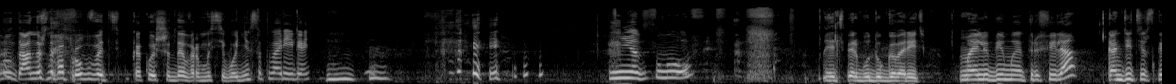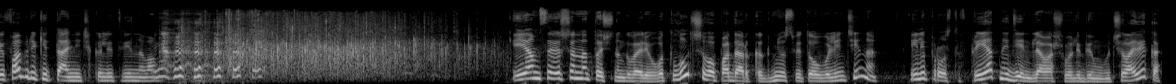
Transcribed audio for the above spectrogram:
Ну да, нужно попробовать, какой шедевр мы сегодня сотворили. Нет слов. Я теперь буду говорить. Мои любимые трюфеля кондитерской фабрики Танечка Литвинова. И я вам совершенно точно говорю, вот лучшего подарка к Дню Святого Валентина или просто в приятный день для вашего любимого человека,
